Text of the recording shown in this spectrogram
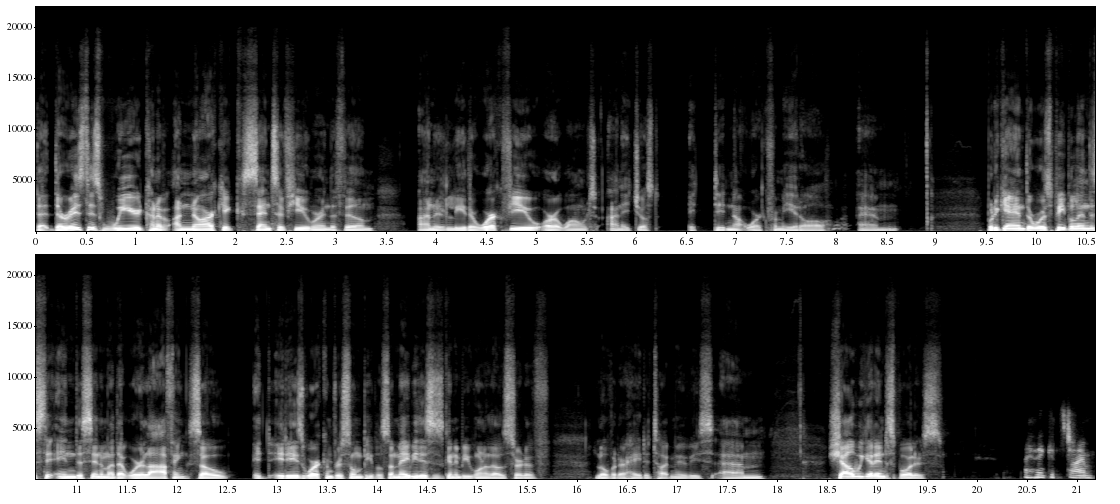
that there is this weird kind of anarchic sense of humor in the film, and it'll either work for you or it won't, and it just it did not work for me at all. Um, but again, there was people in the in the cinema that were laughing, so it, it is working for some people. So maybe this is going to be one of those sort of love it or hate it type movies. Um, shall we get into spoilers? I think it's time.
